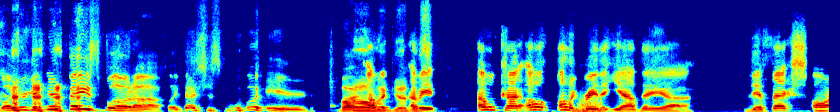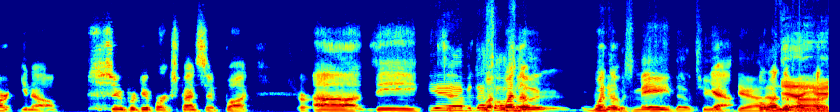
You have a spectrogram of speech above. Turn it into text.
while you're getting your face blown off. Like, that's just weird. But Oh I, my would, goodness. I mean, I will kind. of, I'll I'll agree that yeah, the uh, the effects aren't you know super duper expensive, but uh, the Yeah, the- but that's when- when also the, When when the- it was made though too. Yeah. Yeah, But that's when the- yeah, yeah,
